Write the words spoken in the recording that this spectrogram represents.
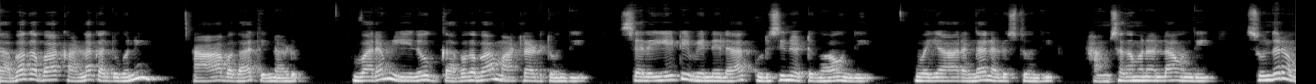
గబగబా కళ్ళ కద్దుకొని ఆబగా తిన్నాడు. వరం ఏదో గబగబా మాట్లాడుతోంది. సెలయేటి వెన్నెల కురిసినట్టుగా ఉంది. వయ్యారంగా నడుస్తుంది. హంసగమనంలా ఉంది. సుందరం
